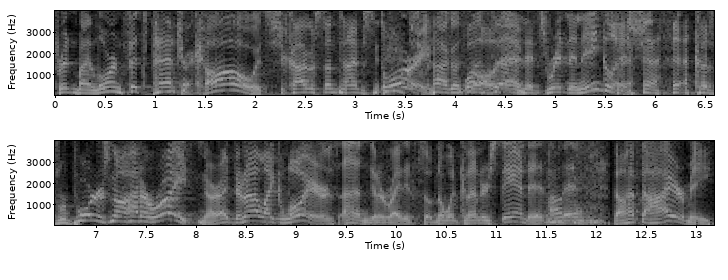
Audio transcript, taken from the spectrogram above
It's written by Lauren Fitzpatrick. Oh, it's Chicago Sun Times story. Chicago well, Sun then it's written in English because reporters know how to write. All right, they're not like lawyers. I'm going to write it so no one can understand it, and then they'll have to hire me.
